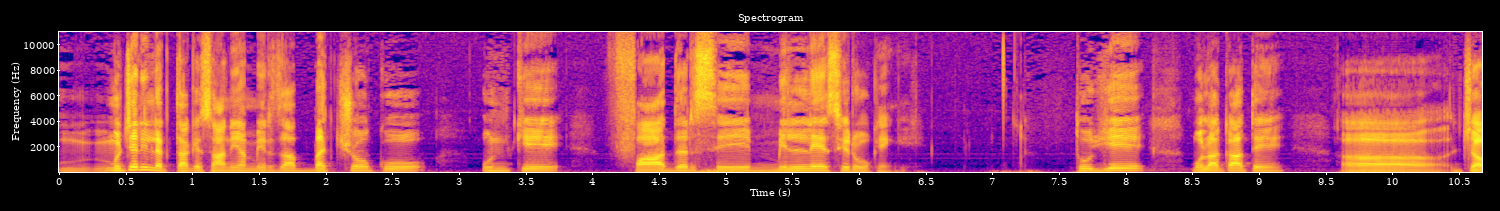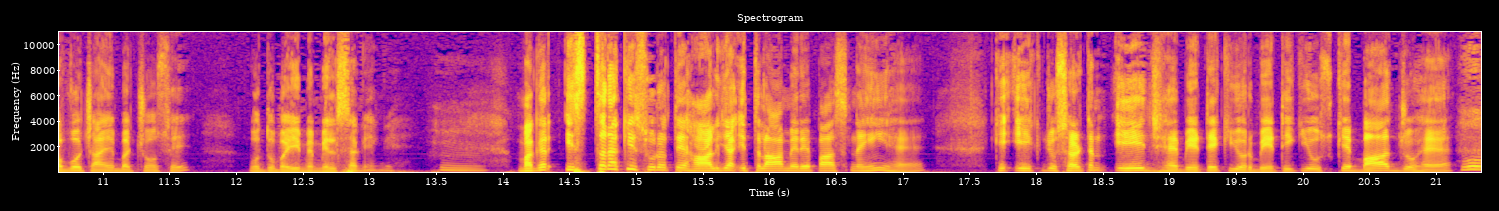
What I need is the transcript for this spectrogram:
मुझे नहीं लगता कि सानिया मिर्ज़ा बच्चों को उनके फादर से मिलने से रोकेंगी। तो ये मुलाकातें जब वो चाहें बच्चों से वो दुबई में मिल सकेंगे। हम्म, मगर इस तरह की सूरत हाल या इतला मेरे पास नहीं है कि एक जो सर्टन एज है बेटे की और बेटी की उसके बाद जो है वो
